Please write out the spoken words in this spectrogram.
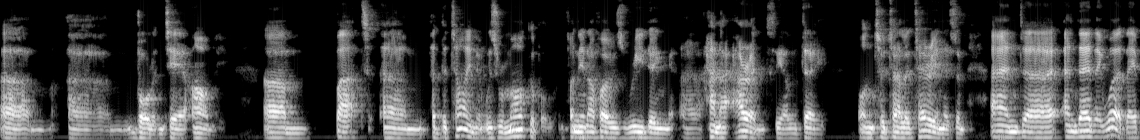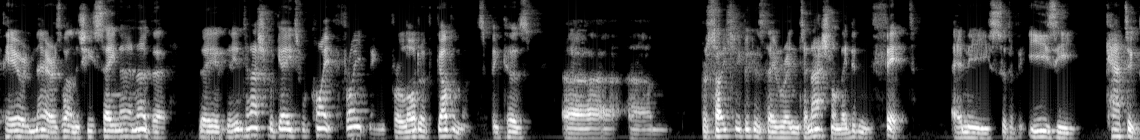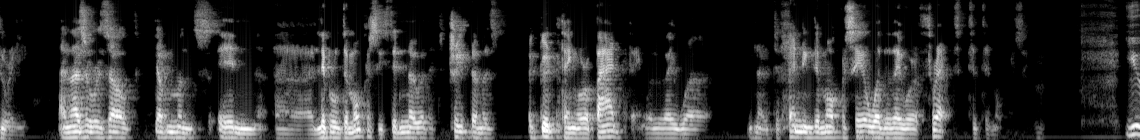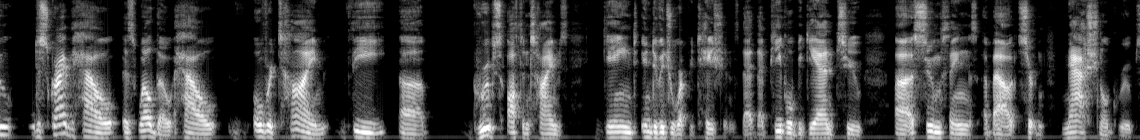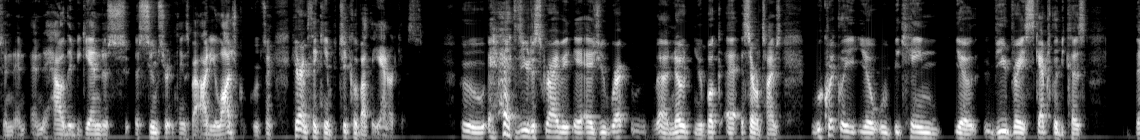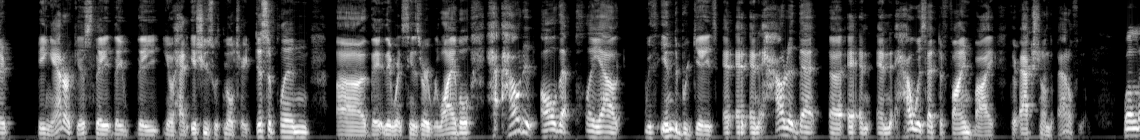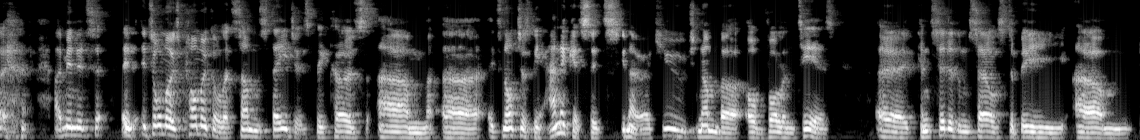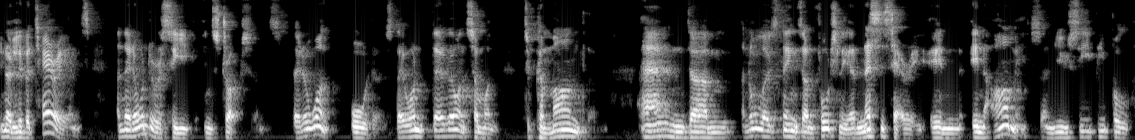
um, um, volunteer army. Um, but um, at the time, it was remarkable. Funny enough, I was reading uh, Hannah Arendt the other day on totalitarianism, and uh, and there they were. They appear in there as well, and she's saying, no, no, the the, the international brigades were quite frightening for a lot of governments because. Uh, um, precisely because they were international. They didn't fit any sort of easy category. And as a result, governments in uh, liberal democracies didn't know whether to treat them as a good thing or a bad thing, whether they were you know, defending democracy or whether they were a threat to democracy. You described how, as well, though, how over time the uh, groups oftentimes gained individual reputations, that, that people began to uh, assume things about certain national groups and, and, and how they began to assume certain things about ideological groups. And here I'm thinking in particular about the anarchists, who, as you describe it, as you re- uh, note in your book uh, several times, quickly you know became you know viewed very skeptically because they're being anarchists, they they they you know had issues with military discipline. Uh, they they weren't seen as very reliable. H- how did all that play out within the brigades, and, and, and how did that uh, and and how was that defined by their action on the battlefield? Well, I mean, it's it, it's almost comical at some stages because um, uh, it's not just the anarchists; it's you know a huge number of volunteers uh, consider themselves to be um, you know libertarians, and they don't want to receive instructions. They don't want orders. They want they don't want someone to command them. And um, and all those things, unfortunately, are necessary in in armies. And you see people,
